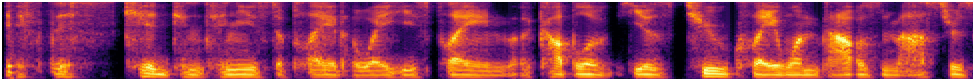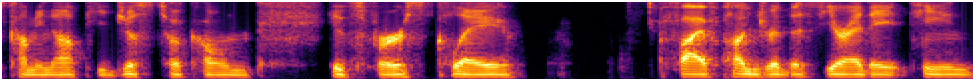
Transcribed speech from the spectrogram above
if this kid continues to play the way he's playing, a couple of he has two clay 1000 masters coming up. He just took home his first clay 500 this year at 18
